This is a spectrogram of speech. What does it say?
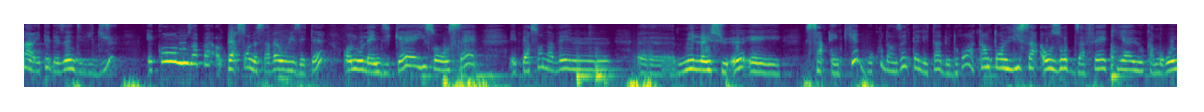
a arrêté des individus et qu'on nous a personne ne savait où ils étaient, on nous l'indiquait, ils sont au CED, et personne n'avait eu euh, mis l'œil sur eux, et ça inquiète beaucoup dans un tel état de droit. Quand on lit ça aux autres affaires qu'il y a eu au Cameroun,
